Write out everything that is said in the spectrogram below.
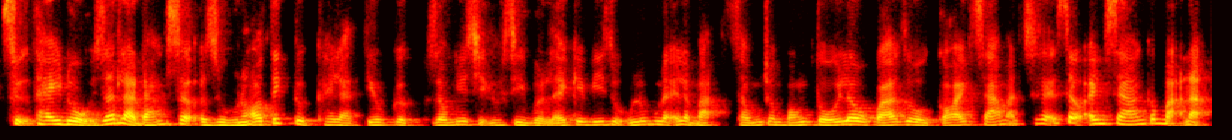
Sự thay đổi rất là đáng sợ, dù nó tích cực hay là tiêu cực, giống như chị Lucy vừa lấy cái ví dụ lúc nãy là bạn sống trong bóng tối lâu quá rồi, có ánh sáng, bạn sẽ sợ ánh sáng các bạn ạ.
